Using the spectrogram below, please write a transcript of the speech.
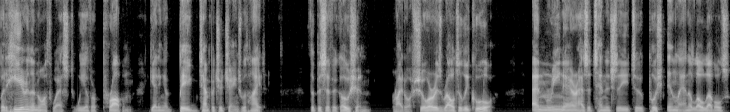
But here in the Northwest, we have a problem getting a big temperature change with height. The Pacific Ocean, right offshore, is relatively cool, and marine air has a tendency to push inland at low levels.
